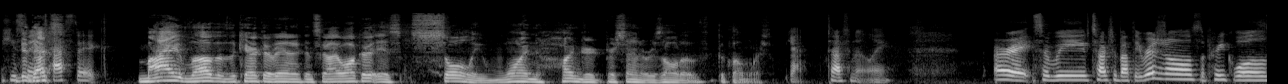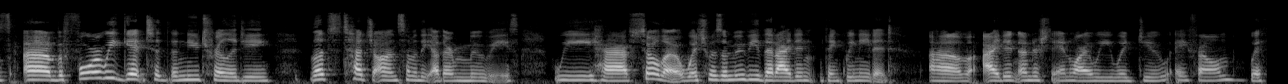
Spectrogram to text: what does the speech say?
he's Yeah, fantastic. My love of the character of Anakin Skywalker is solely 100% a result of the Clone Wars. Yeah, definitely. All right, so we've talked about the originals, the prequels. Um, before we get to the new trilogy, let's touch on some of the other movies. We have Solo, which was a movie that I didn't think we needed. Um, I didn't understand why we would do a film with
